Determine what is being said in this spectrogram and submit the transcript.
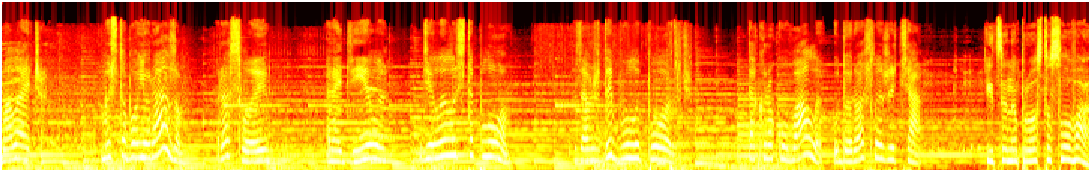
малеча. Ми з тобою разом росли, раділи, ділились теплом, завжди були поруч та крокували у доросле життя. І це не просто слова,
